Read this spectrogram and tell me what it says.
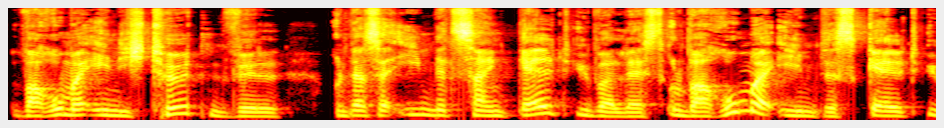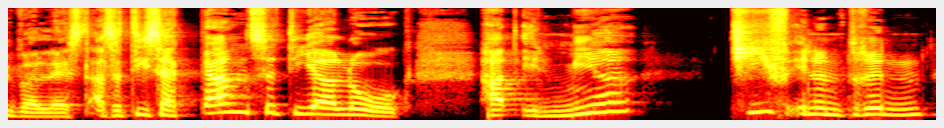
warum er ihn nicht töten will und dass er ihm jetzt sein Geld überlässt und warum er ihm das Geld überlässt. Also dieser ganze Dialog hat in mir tief innen drin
